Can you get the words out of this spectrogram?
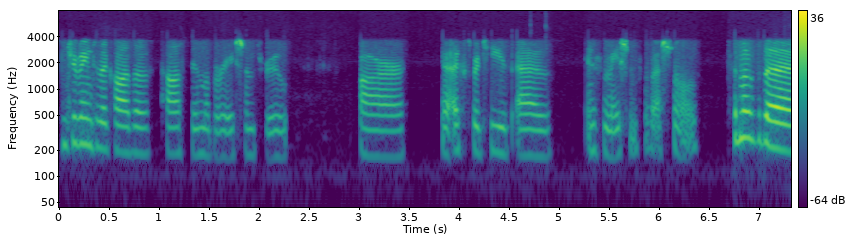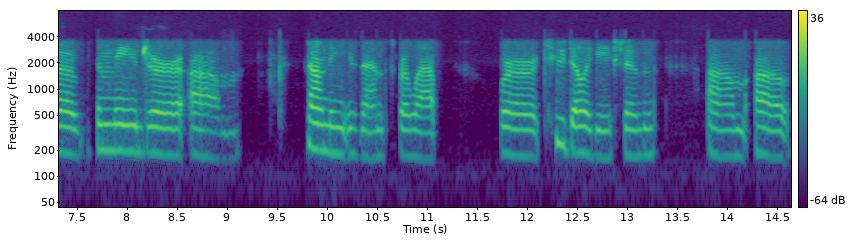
contributing to the cause of Palestinian liberation through our you know, expertise as information professionals. Some of the the major um, founding events for LAP were two delegations um, of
